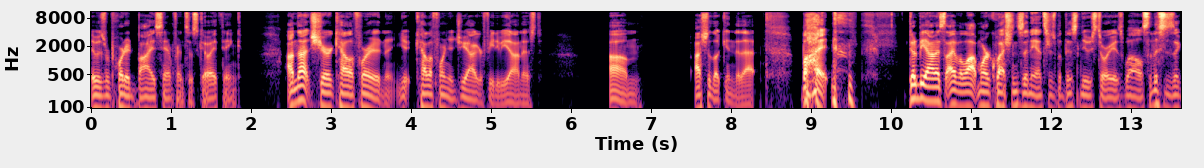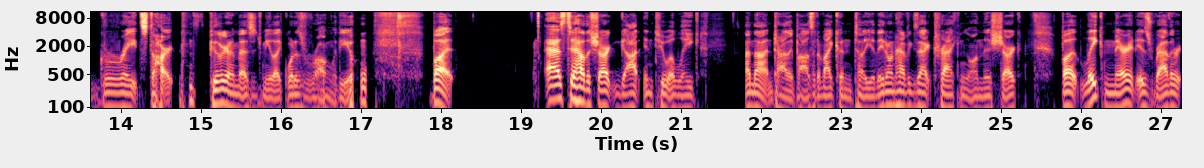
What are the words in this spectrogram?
it was reported by San Francisco. I think I'm not sure California California geography to be honest. Um, I should look into that, but. gonna be honest, I have a lot more questions than answers with this news story as well. So this is a great start. People are gonna message me like, "What is wrong with you?" but as to how the shark got into a lake, I'm not entirely positive. I couldn't tell you. They don't have exact tracking on this shark, but Lake Merritt is rather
